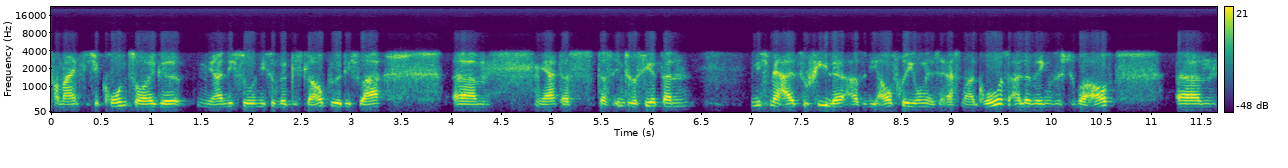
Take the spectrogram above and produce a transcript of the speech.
vermeintliche Kronzeuge ja nicht so nicht so wirklich glaubwürdig war, ähm, ja, das, das interessiert dann nicht mehr allzu viele. Also die Aufregung ist erstmal groß, alle regen sich darüber auf. Ähm,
